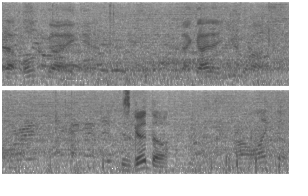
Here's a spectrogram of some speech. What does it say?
That old guy again. That guy that you love. He's good though. I don't like them.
